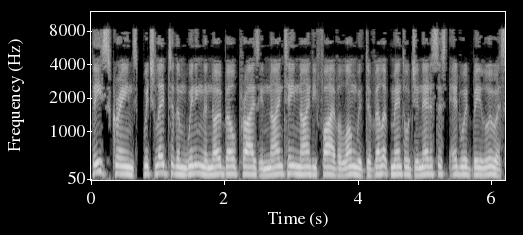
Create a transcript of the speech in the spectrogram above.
These screens, which led to them winning the Nobel Prize in 1995 along with developmental geneticist Edward B. Lewis,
